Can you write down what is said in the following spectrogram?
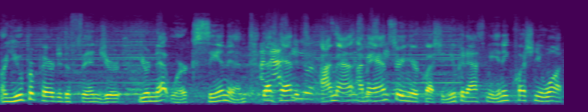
Are you prepared to defend your, your network, CNN, that asking you a I'm, I'm answering your question. You could ask me any question you want,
